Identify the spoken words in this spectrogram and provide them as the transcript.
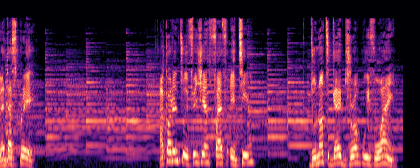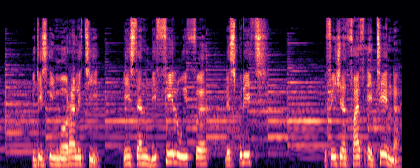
Let us pray. According to Ephesians 5:18, do not get drunk with wine. It is immorality. Instead, be filled with uh, the Spirit. Ephesians 5:18.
